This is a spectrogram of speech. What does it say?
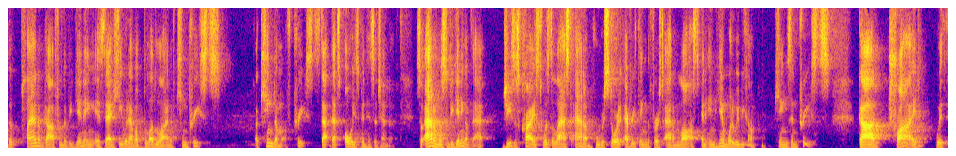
the plan of God from the beginning is that he would have a bloodline of king priests a kingdom of priests. That, that's always been his agenda. So Adam was the beginning of that. Jesus Christ was the last Adam who restored everything the first Adam lost. And in him, what do we become? Kings and priests. God tried with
